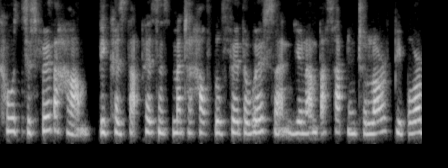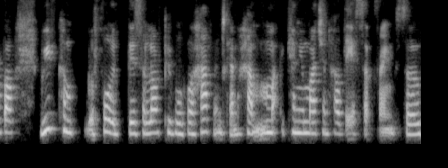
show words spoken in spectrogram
causes further harm because that person's mental health will further worsen. You know, and that's happening to a lot of people. Or about we've come forward, there's a lot of people who haven't. Can, can you imagine how they're suffering? So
